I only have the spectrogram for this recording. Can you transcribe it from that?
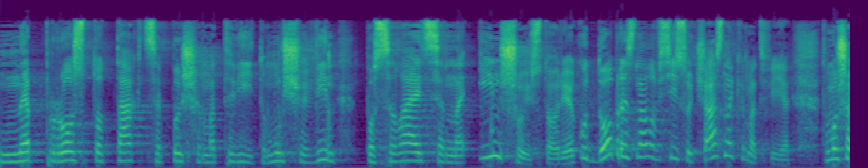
не просто так це пише Матвій, тому що він посилається на іншу історію, яку добре знали всі сучасники Матвія. Тому що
